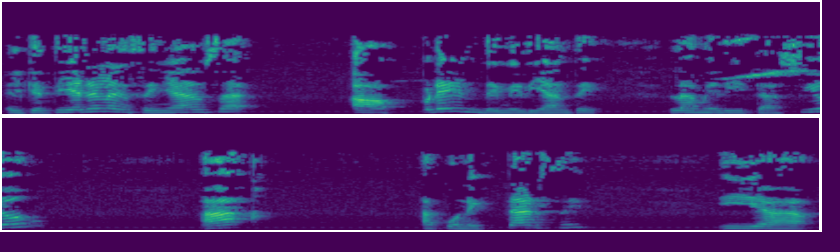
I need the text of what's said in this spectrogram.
El que tiene la enseñanza aprende mediante la meditación a, a conectarse y a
